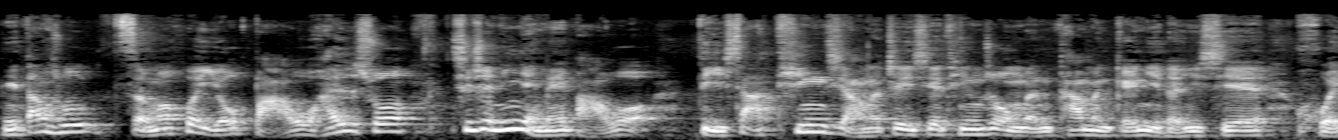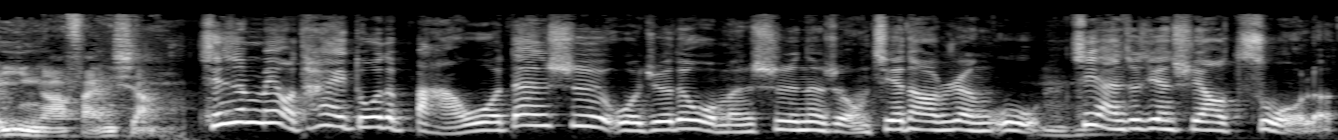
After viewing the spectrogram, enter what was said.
你当初怎么会有把握？还是说，其实你也没把握？底下听讲的这些听众们，他们给你的一些回应啊、反响，其实没有太多的把握。但是我觉得我们是那种接到任务，既然这件事要做了，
